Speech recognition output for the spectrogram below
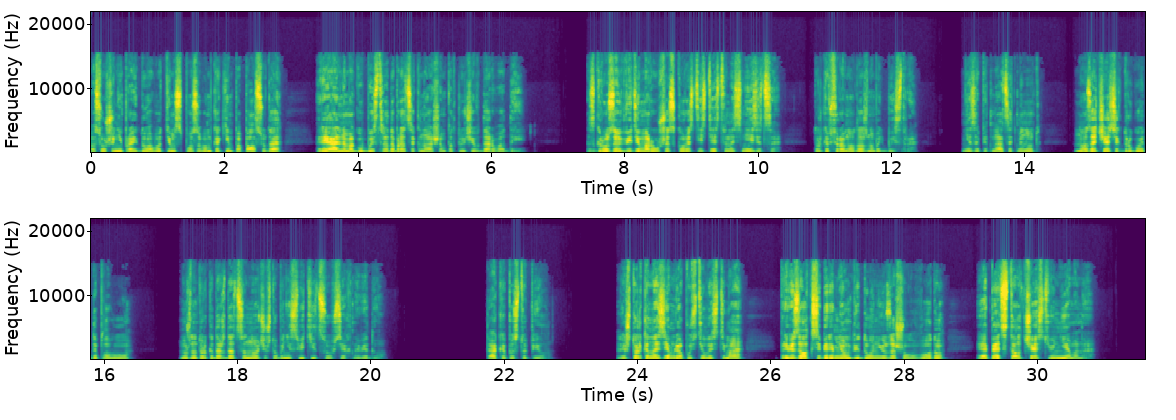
По суше не пройду, а вот тем способом, каким попал сюда, реально могу быстро добраться к нашим, подключив дар воды. С грузом в виде маруши скорость, естественно, снизится, только все равно должно быть быстро. Не за 15 минут, но за часик-другой доплыву. Нужно только дождаться ночи, чтобы не светиться у всех на виду. Так и поступил. Лишь только на землю опустилась тьма, привязал к себе ремнем ведунью, зашел в воду и опять стал частью Немана.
